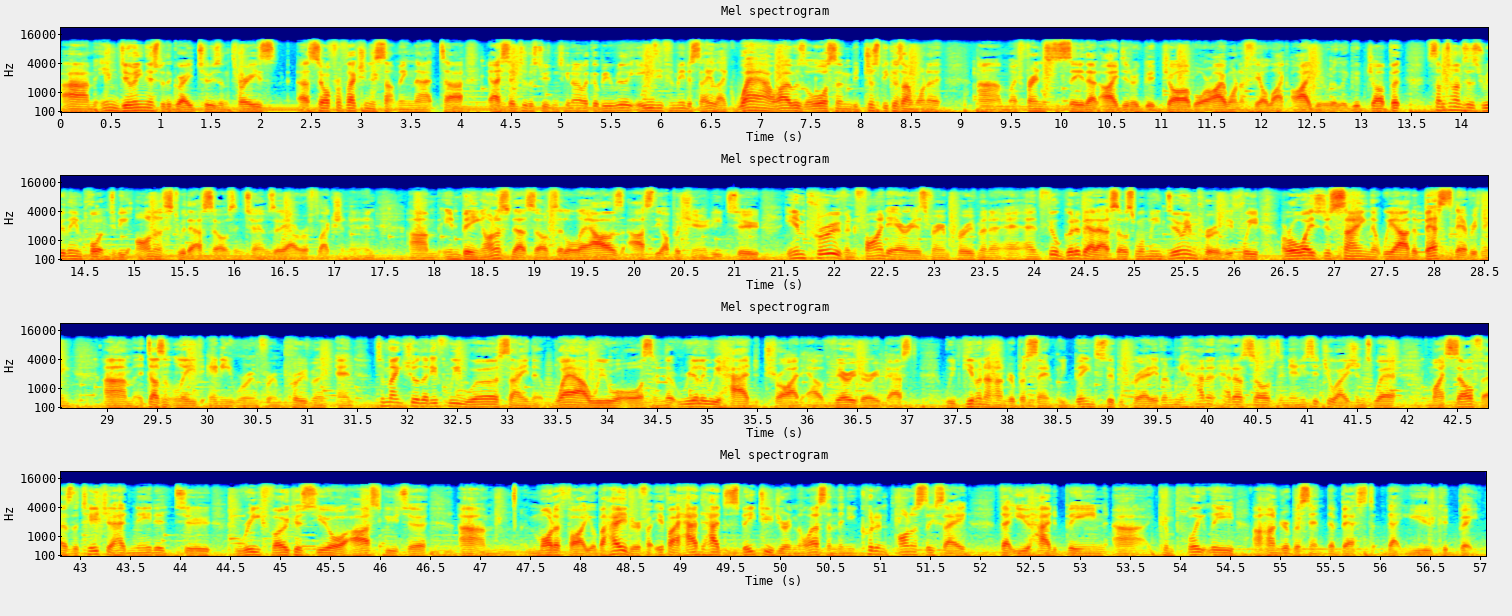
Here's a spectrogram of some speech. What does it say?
um, in doing this with the grade twos and threes, uh, Self reflection is something that uh, I said to the students, you know, like it'd be really easy for me to say, like, wow, I was awesome, but just because I want to, um, my friends to see that I did a good job or I want to feel like I did a really good job. But sometimes it's really important to be honest with ourselves in terms of our reflection. And um, in being honest with ourselves, it allows us the opportunity to improve and find areas for improvement and, and feel good about ourselves when we do improve. If we are always just saying that we are the best at everything, um, it doesn't leave any room for improvement. And to make sure that that if we were saying that, wow, we were awesome, that really we had tried our very, very best, we'd given 100%, we'd been super creative, and we hadn't had ourselves in any situations where myself as the teacher had needed to refocus you or ask you to um, modify your behavior. If, if I had had to speak to you during the lesson, then you couldn't honestly say that you had been uh, completely 100% the best that you could be.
